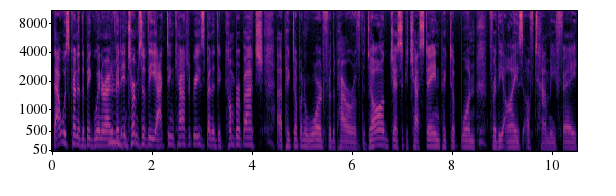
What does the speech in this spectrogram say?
that was kind of the big winner out of it. In terms of the acting categories, Benedict Cumberbatch uh, picked up an award for The Power of the Dog. Jessica Chastain picked up one for The Eyes of Tammy Faye.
